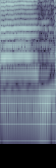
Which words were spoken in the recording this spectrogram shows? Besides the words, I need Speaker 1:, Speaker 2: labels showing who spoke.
Speaker 1: I.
